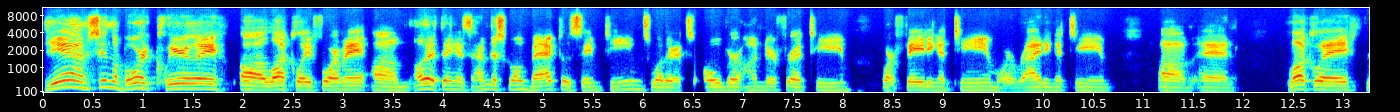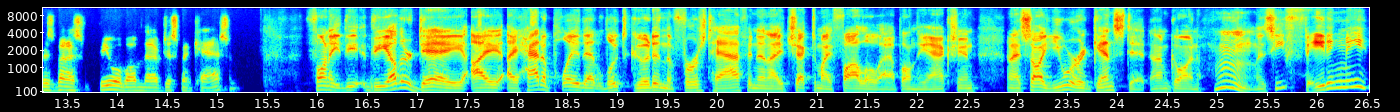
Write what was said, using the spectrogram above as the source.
Yeah, I'm seeing the board clearly. Uh, luckily for me. Um, other thing is, I'm just going back to the same teams, whether it's over under for a team, or fading a team, or riding a team. Um, and luckily, there's been a few of them that have just been cashing. Funny the the other day, I I had a play that looked good in the first half, and then I checked my follow app on the action, and I saw you were against it. And I'm going, hmm, is he fading me?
